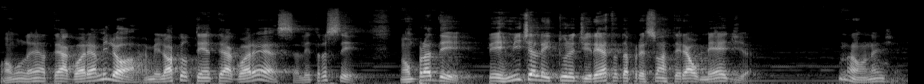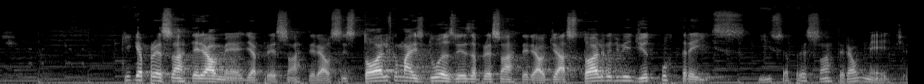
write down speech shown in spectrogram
Vamos ler, até agora é a melhor. A melhor que eu tenho até agora é essa, letra C. Vamos para D. Permite a leitura direta da pressão arterial média? Não, né, gente? O que é a pressão arterial média? A pressão arterial sistólica mais duas vezes a pressão arterial diastólica dividido por 3. Isso é a pressão arterial média.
